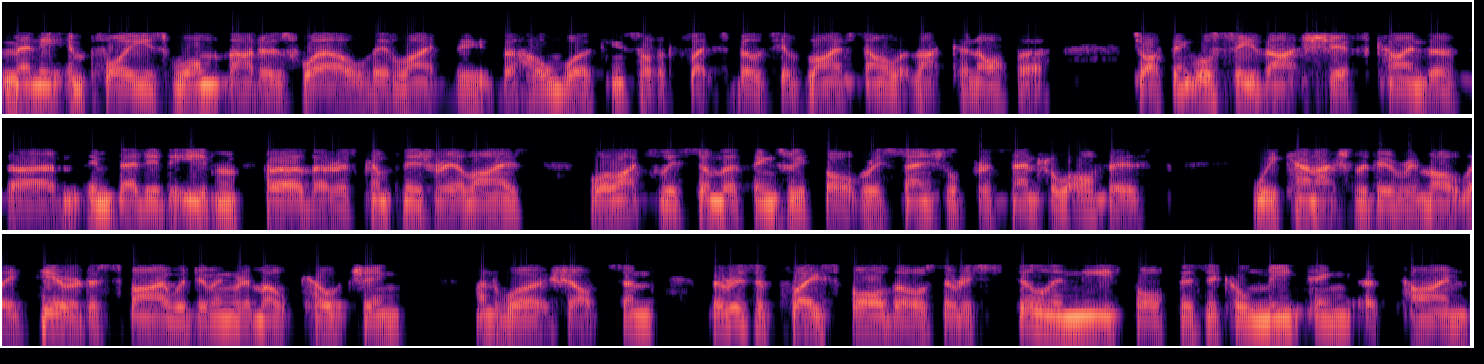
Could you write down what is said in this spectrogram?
Many employees want that as well. They like the, the home working sort of flexibility of lifestyle that that can offer. So I think we'll see that shift kind of um, embedded even further as companies realize, well, actually, some of the things we thought were essential for a central office, we can actually do remotely. Here at Aspire, we're doing remote coaching and workshops, and there is a place for those. There is still a need for physical meeting at times.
